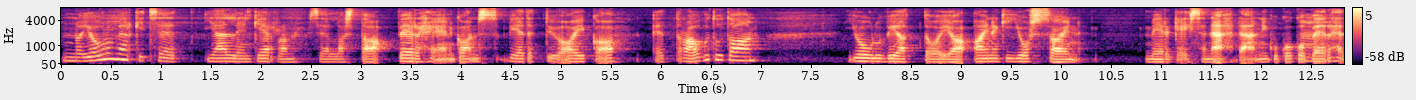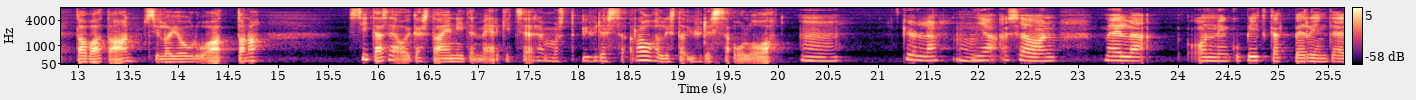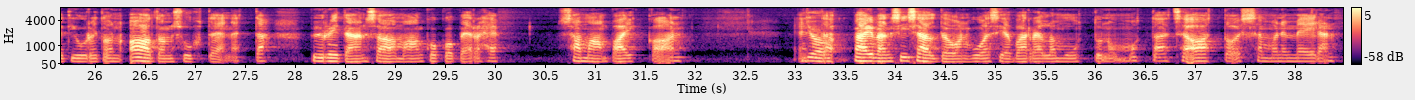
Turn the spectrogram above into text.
No joulu merkitsee jälleen kerran sellaista perheen kanssa vietettyä aikaa, että rauhoitutaan jouluviattoon ja ainakin jossain merkeissä nähdään, niin kuin koko mm. perhe tavataan silloin jouluaattona. Sitä se oikeastaan eniten merkitsee, semmoista yhdessä, rauhallista yhdessäoloa. Mm. Kyllä, mm. ja se on, meillä on niin kuin pitkät perinteet juuri tuon aaton suhteen, että pyritään saamaan koko perhe samaan paikkaan. Että Joo. päivän sisältö on vuosien varrella muuttunut, mutta että se aatto olisi semmoinen meidän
